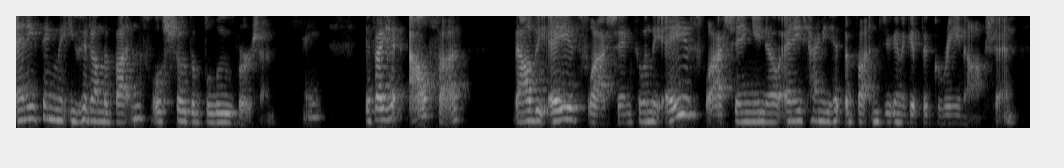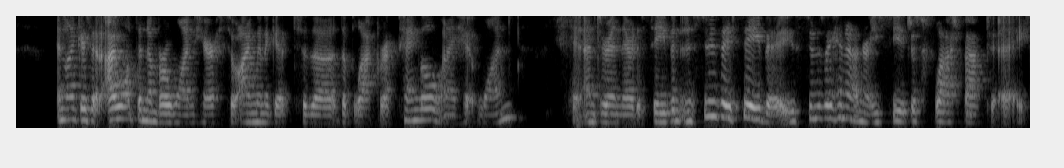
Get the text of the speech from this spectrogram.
anything that you hit on the buttons will show the blue version. Right? If I hit alpha, now the A is flashing. So when the A is flashing, you know anytime you hit the buttons, you're gonna get the green option. And like I said, I want the number one here, so I'm gonna get to the, the black rectangle when I hit one hit enter in there to save it. And as soon as I save it, as soon as I hit enter, you see it just flash back to A.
